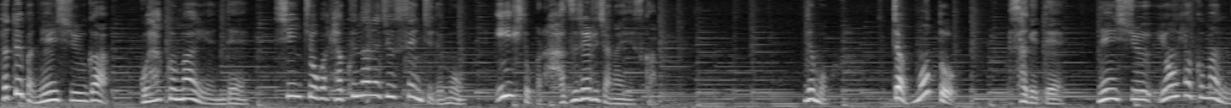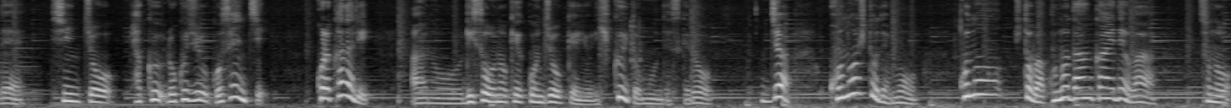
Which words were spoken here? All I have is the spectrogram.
例えば年収が500万円で身長が170センチでもいい人から外れるじゃないですか。でもじゃあもっと下げて年収400万で身長165センチこれかなりあの理想の結婚条件より低いと思うんですけどじゃあこの人でもこの人はこの段階ではその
